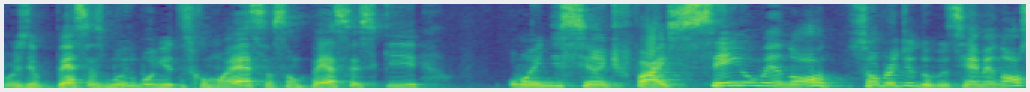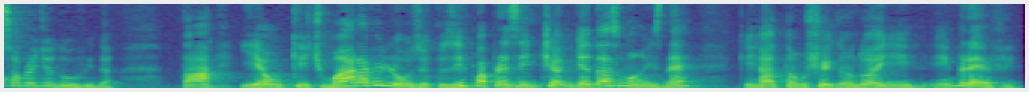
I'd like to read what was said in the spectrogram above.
Por exemplo, peças muito bonitas como essa são peças que um iniciante faz sem o menor sombra de dúvida, sem a menor sombra de dúvida, tá? E é um kit maravilhoso, inclusive para presentear no Dia das Mães, né? Que já estamos chegando aí em breve,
